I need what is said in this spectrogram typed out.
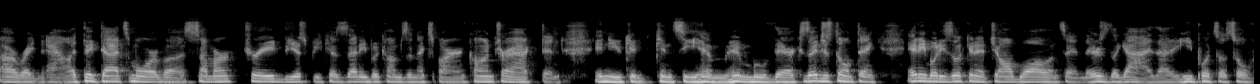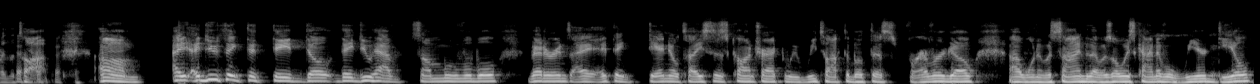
uh, right now. I think that's more of a summer trade, just because then he becomes an expiring contract, and and you can can see him him move there. Because I just don't think anybody's looking at John Wall and saying, "There's the guy that he puts us over the top." um, I, I, do think that they don't they do have some movable veterans. I, I, think Daniel Theis's contract, we we talked about this forever ago uh, when it was signed. That was always kind of a weird deal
